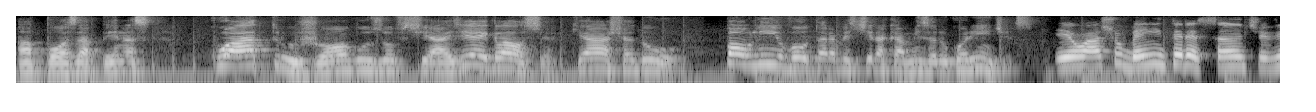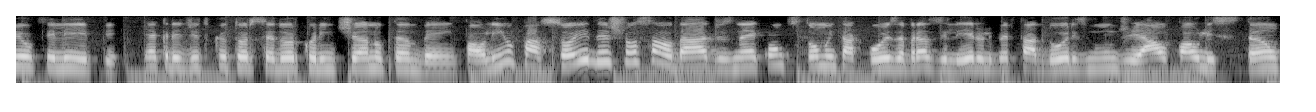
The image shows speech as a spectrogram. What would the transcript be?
após apenas quatro jogos oficiais. E aí, Glaucia, que acha do Paulinho voltar a vestir a camisa do Corinthians? Eu acho bem interessante, viu, Felipe? E acredito que o torcedor corintiano também. Paulinho passou e deixou saudades, né? Conquistou muita coisa, brasileiro, Libertadores, Mundial, Paulistão,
